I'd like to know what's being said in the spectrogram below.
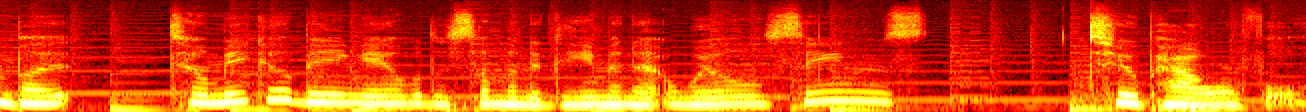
But Tomiko being able to summon a demon at will seems too powerful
